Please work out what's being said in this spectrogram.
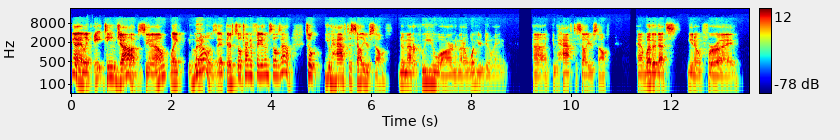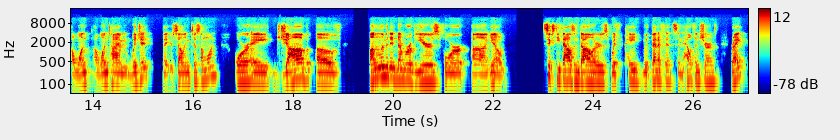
yeah, like 18 jobs, you know, like who right. knows? They're still trying to figure themselves out. So you have to sell yourself no matter who you are, no matter what you're doing. Uh, you have to sell yourself. And whether that's, you know, for a, a one a one-time widget that you're selling to someone or a job of unlimited number of years for uh, you know $60,000 with paid with benefits and health insurance, right?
